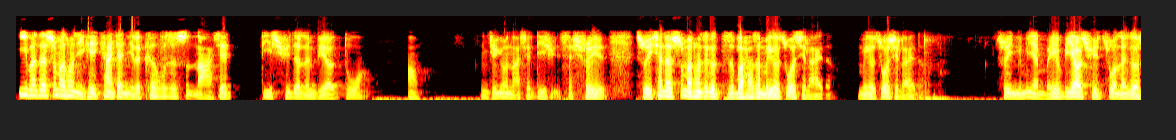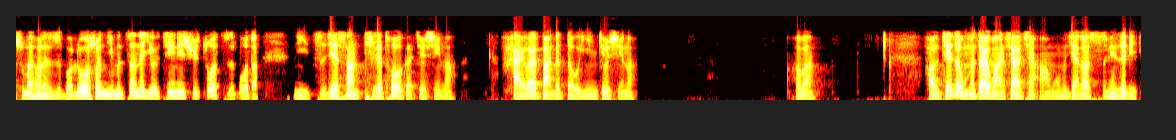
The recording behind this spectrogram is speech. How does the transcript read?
一般在速卖通你可以看一下你的客户是是哪些地区的人比较多啊？你就用哪些地区。所以所以现在速卖通这个直播它是没有做起来的，没有做起来的。所以你们也没有必要去做那个速卖通的直播。如果说你们真的有精力去做直播的，你直接上 TikTok 就行了，海外版的抖音就行了，好吧？好，接着我们再往下讲啊，我们讲到视频这里，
